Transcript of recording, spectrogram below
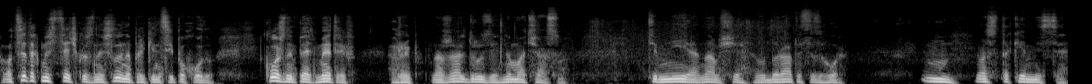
Оце так містечко знайшли наприкінці походу. Кожні 5 метрів гриб. На жаль, друзі, нема часу. Темніє нам ще вибиратися з гор. М, ось таке місце.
